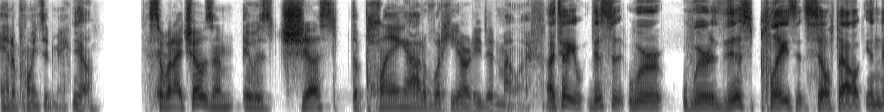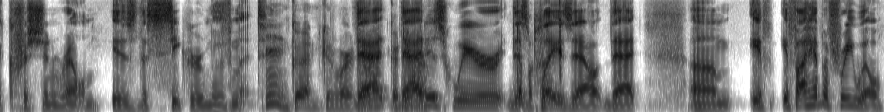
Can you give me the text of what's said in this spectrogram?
and appointed me. Yeah. So when I chose Him, it was just the playing out of what He already did in my life. I tell you, this is where where this plays itself out in the Christian realm is the seeker movement. Mm, good, good word. That Go- go that deeper. is where this Double click. plays out. That um, if if I have a free will,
